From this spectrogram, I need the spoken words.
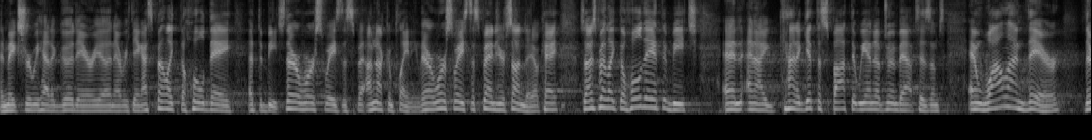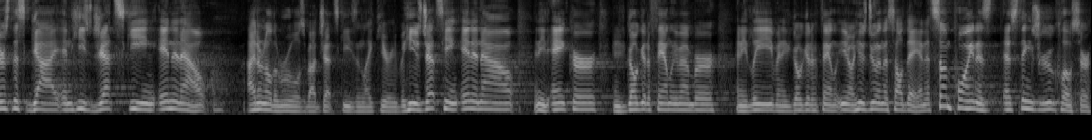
and make sure we had a good area and everything. I spent like the whole day at the beach. There are worse ways to spend, I'm not complaining. There are worse ways to spend your Sunday, okay? So I spent like the whole day at the beach and, and I kind of get the spot that we ended up doing baptisms. And while I'm there, there's this guy and he's jet skiing in and out. I don't know the rules about jet skis in Lake Erie, but he was jet skiing in and out, and he'd anchor, and he'd go get a family member, and he'd leave, and he'd go get a family. You know, he was doing this all day. And at some point, as, as things grew closer,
